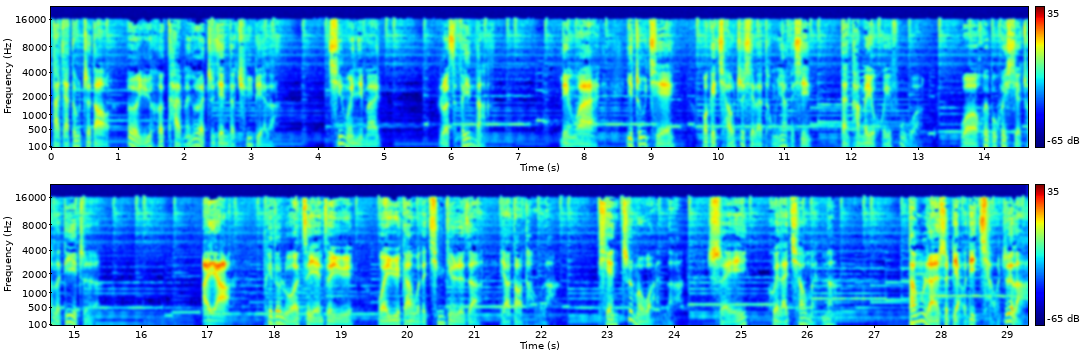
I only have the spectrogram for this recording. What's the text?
大家都知道鳄鱼和凯门鳄之间的区别了。亲吻你们，罗斯菲娜。另外，一周前我给乔治写了同样的信，但他没有回复我。我会不会写错了地址？哎呀，佩德罗自言自语：“我预感我的清静日子要到头了。天这么晚了，谁？”会来敲门呢？当然是表弟乔治了。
